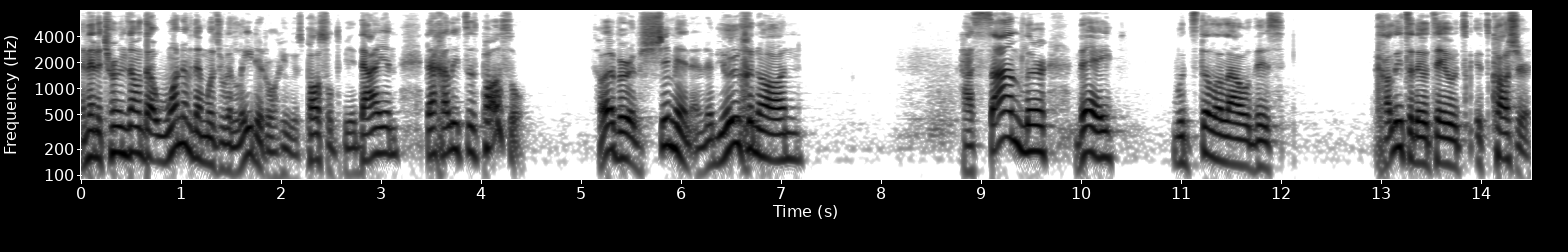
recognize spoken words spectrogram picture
And then it turns out that one of them was related or he was possible to be a dayan, that chalitza is possible. However, if Shimon and Rabbi Yochanan, Hassandler, they would still allow this chalitza, they would say it's, it's kosher.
